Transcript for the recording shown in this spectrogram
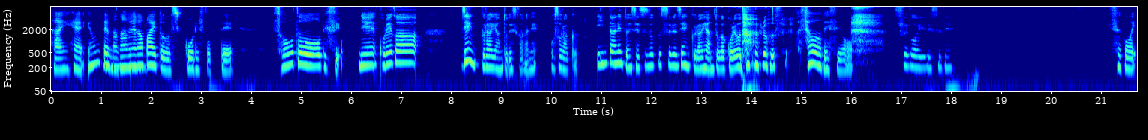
大変。4.7メガバイトの執行リストって相当ですよ。ねこれが全クライアントですからね、おそらく。インターネットに接続する全クライアントがこれをダウンロードする。そうですよ。すごいですね。すごい。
